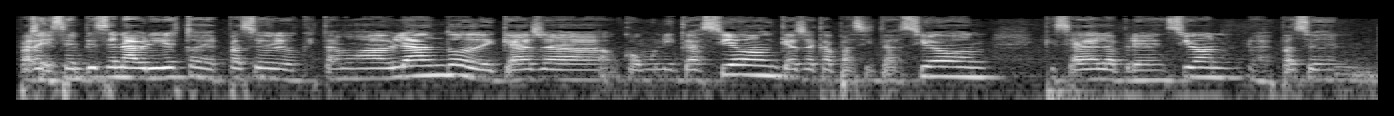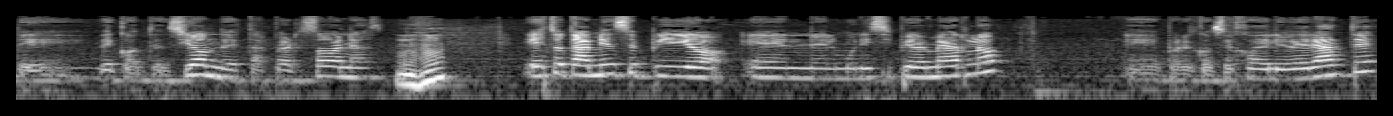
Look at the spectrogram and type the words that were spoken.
para que se empiecen a abrir estos espacios de los que estamos hablando, de que haya comunicación, que haya capacitación, que se haga la prevención, los espacios de, contención de estas personas. Esto también se pidió en el municipio de Merlo eh, por el Consejo Deliberante,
